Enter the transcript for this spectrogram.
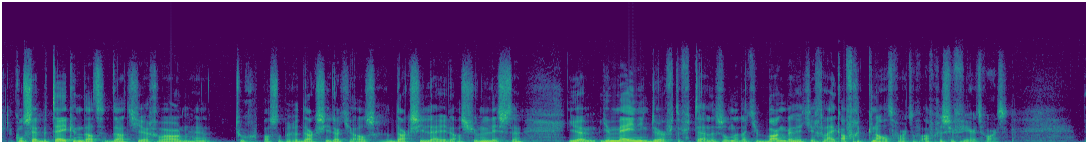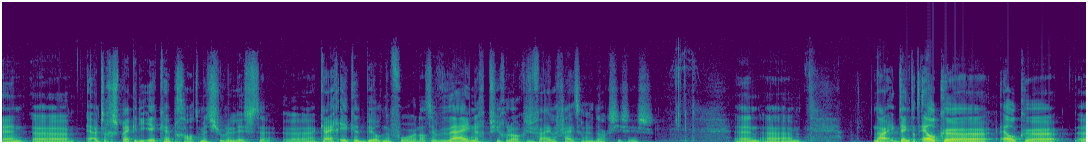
Het concept betekent dat, dat je gewoon, hè, toegepast op een redactie, dat je als redactieleden, als journalisten, je, je mening durft te vertellen zonder dat je bang bent dat je gelijk afgeknald wordt of afgeserveerd wordt. En uh, uit de gesprekken die ik heb gehad met journalisten, uh, krijg ik het beeld naar voren dat er weinig psychologische veiligheid in redacties is. En uh, nou, ik denk dat elke, elke uh,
